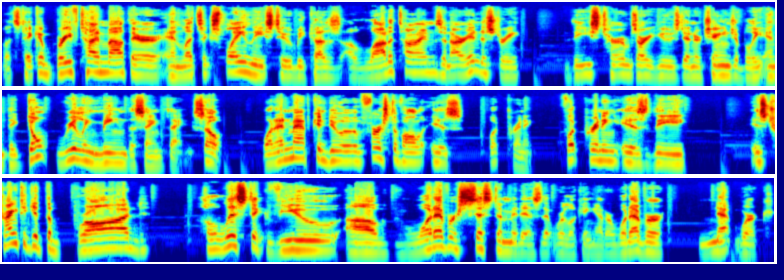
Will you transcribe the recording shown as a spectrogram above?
let's take a brief time out there and let's explain these two because a lot of times in our industry these terms are used interchangeably and they don't really mean the same thing. So what Nmap can do first of all is footprinting. Footprinting is the is trying to get the broad holistic view of whatever system it is that we're looking at or whatever network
